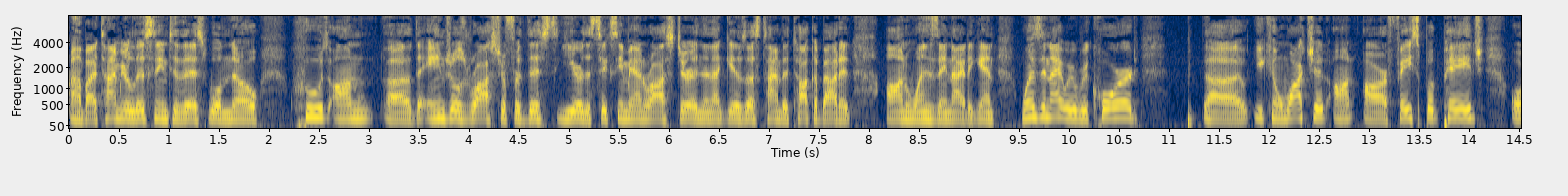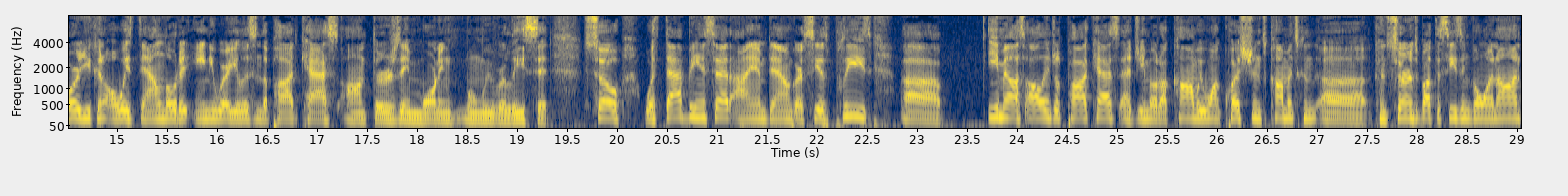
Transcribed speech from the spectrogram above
Uh, by the time you're listening to this, we'll know who's on uh, the Angels roster for this year, the 60 man roster, and then that gives us time to talk about it on Wednesday night. Again, Wednesday night we record. Uh, you can watch it on our Facebook page, or you can always download it anywhere you listen to podcasts on Thursday morning when we release it. So, with that being said, I am Dan Garcia. Please uh, email us allangelspodcast at gmail.com we want questions comments con- uh, concerns about the season going on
